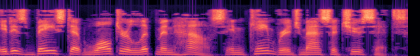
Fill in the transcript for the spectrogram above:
It is based at Walter Lippmann House in Cambridge, Massachusetts.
